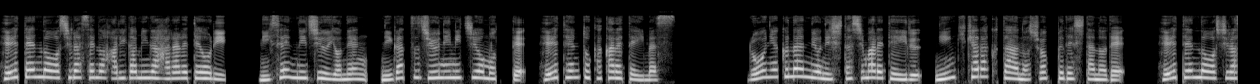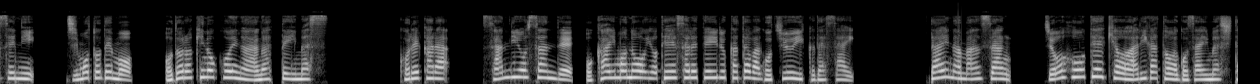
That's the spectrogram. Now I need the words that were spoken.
閉店のお知らせの張り紙が貼られており、2024年2月12日をもって閉店と書かれています。老若男女に親しまれている人気キャラクターのショップでしたので、閉店のお知らせに、地元でも、驚きの声が上がっています。これから、サンリオさんでお買い物を予定されている方はご注意ください。ダイナマンさん、情報提供ありがとうございました。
